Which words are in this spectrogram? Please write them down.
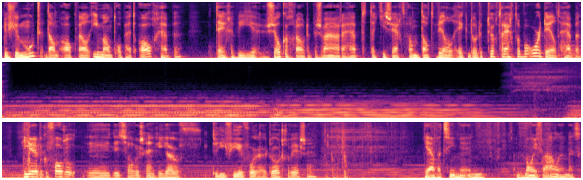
Dus je moet dan ook wel iemand op het oog hebben tegen wie je zulke grote bezwaren hebt... dat je zegt van dat wil ik door de tuchtrechter beoordeeld hebben. Hier heb ik een foto. Uh, dit zal waarschijnlijk een jaar of drie, vier voor haar dood geweest zijn. Ja, wat zien we? Een, een mooie vrouw hè? met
